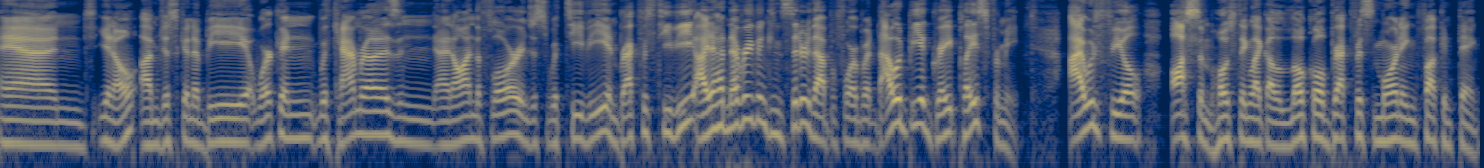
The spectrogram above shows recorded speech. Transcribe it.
and, you know, I'm just going to be working with cameras and, and on the floor and just with TV and breakfast TV. I had never even considered that before, but that would be a great place for me. I would feel awesome hosting like a local breakfast morning fucking thing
